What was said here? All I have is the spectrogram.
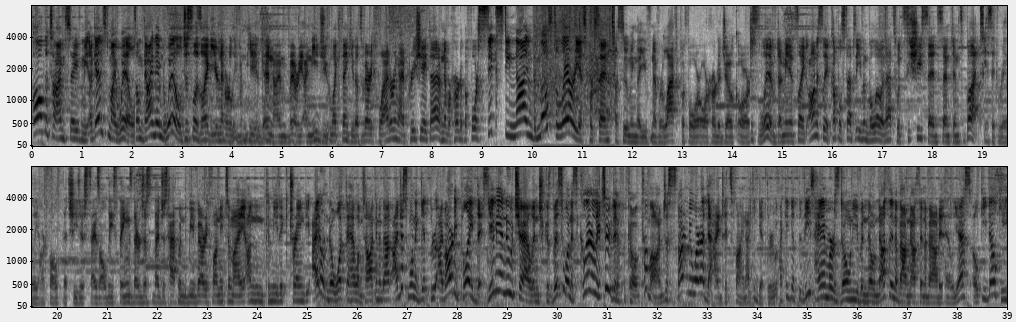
all the time. Save me against my will. Some guy named Will just was like, "You're never leaving me again. I'm very, I need you." I'm like, "Thank you. That's very flattering. I appreciate that. I've never heard it before." 69, the most hilarious percent. Assuming that you've never laughed before or heard a joke or just lived. I mean, it's like honestly a couple steps even below. That's what she said sentence. But is it really our fault that she just says all these things? They're just that just happen to be very funny to my uncomedic trained. I don't know what the hell I'm talking about. I just want to get through. I've already played this. Give me a new challenge because this one is clearly too difficult. Come on, just start me where I died. It's fine. I can get through. I can get through. These hammers don't even know nothing about nothing about it. Hell yes. Okie dokie.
